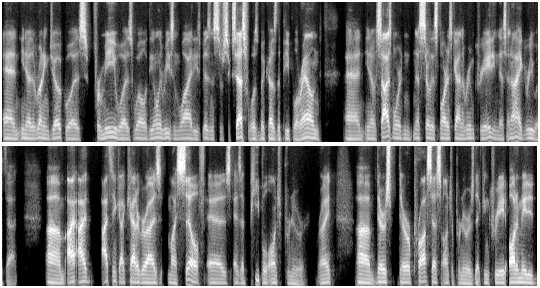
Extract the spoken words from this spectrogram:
And you know, the running joke was for me was well, the only reason why these businesses are successful is because the people around and you know, Sisemore isn't necessarily the smartest guy in the room creating this, and I agree with that. Um, I, I I think I categorize myself as as a people entrepreneur, right? Um, there's there are process entrepreneurs that can create automated,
